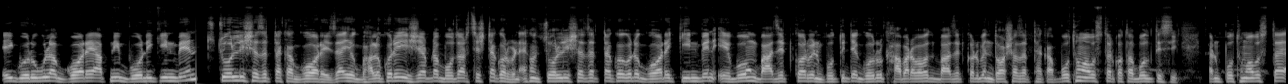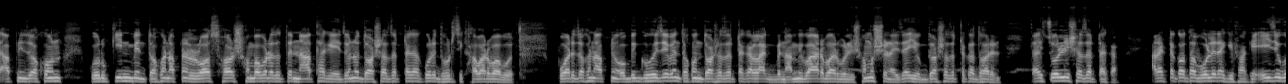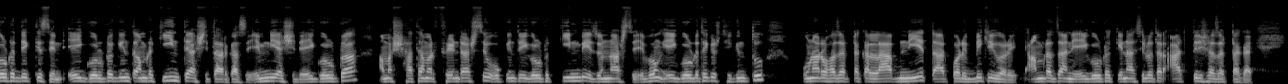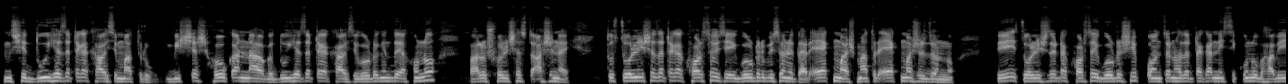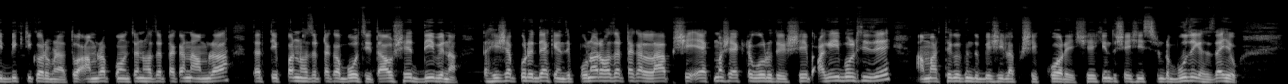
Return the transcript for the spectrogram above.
এই গরুগুলো গড়ে আপনি বডি কিনবেন, চল্লিশ হাজার টাকা গড়ে। যাই হোক, ভালো করে হিসাবটা বোঝার চেষ্টা করবেন। এখন চল্লিশ হাজার টাকা করে গড়ে কিনবেন এবং বাজেট করবেন, প্রতিটা গরুর খাবার বাবদ বাজেট করবেন দশ হাজার টাকা। প্রথম অবস্থার কথা বলতেছি। কারণ প্রথম অবস্থায় আপনি যখন গরু কিনবেন, তখন আপনার লস হওয়ার সম্ভাবনা যাতে না থাকে এই জন্য দশ হাজার টাকা করে ধরছি খাবার বাবদ। পরে যখন আপনি অভিজ্ঞ হয়ে যাবেন, তখন দশ হাজার টাকা লাগবে না। আমি বারবার বলি, সমস্যা নাই, যাই হোক, দশ হাজার টাকা ধরেন, তাই চল্লিশ হাজার টাকা। আর একটা কথা বলে রাখি ফাঁকে, এই যে গরুটা দেখতেছেন, এই গরুটা কিন্তু আমরা কিনতে আসি তার কাছে, এমনি আসি না। এই গরুটা আমার সাথে আমার ফ্রেন্ড আসছে, ও কিন্তু এই গরুটা কিনবে এই জন্য আসছে এবং এই গরুটা থেকে সে কিন্তু পনেরো হাজার টাকা লাভ নিয়ে তারপরে বিক্রি করে। আমরা জানি এই গরুটা কেনা ছিল তার আটত্রিশ হাজার টাকায়, কিন্তু সে দুই হাজার টাকা খাওয়াইছে মাত্র। বিশ্বাস হোক আর না হোক, দুই হাজার টাকা খাওয়াইছে, গরুটা কিন্তু এখনও ভালো শরীর স্বাস্থ্য আসে নাই। তো চল্লিশ হাজার টাকা খরচ হয়েছে এই গরুটার পিছনে তার, এক মাস, মাত্র এক মাসের জন্য। তো এই চল্লিশ হাজার টাকা খরচ হয় গরুটা সে পঞ্চান্ন হাজার টাকা নিচে কোনোভাবেই বিক্রি করবে না। তো আমরা পঞ্চান্ন হাজার টাকা না, আমরা তার তিপ্পান্ন হাজার টাকা বলছি, তাও সে দিবে না। তা হিসাব করে দেখেন যে পনেরো হাজার টাকা লাভ সে এক মাসে একটা গরু থেকে, সে আগেই বলছি যে আমার থেকেও কিন্তু বেশি লাভ সে করে। সে কিন্তু সেই সিস্টেমটা বুঝে গেছে। যাই হোক,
